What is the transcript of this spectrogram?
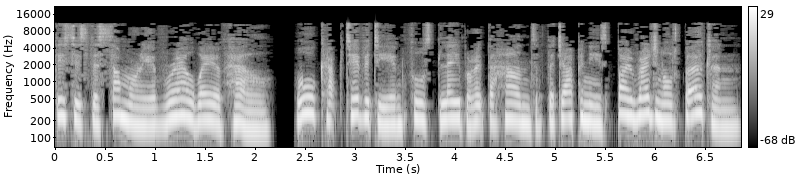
This is the summary of Railway of Hell, War Captivity and Forced Labor at the Hands of the Japanese by Reginald Burton.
